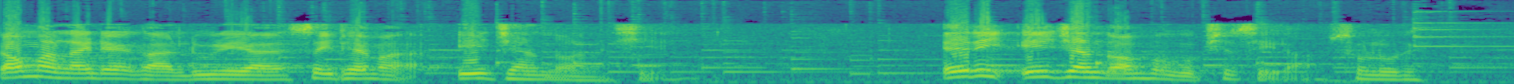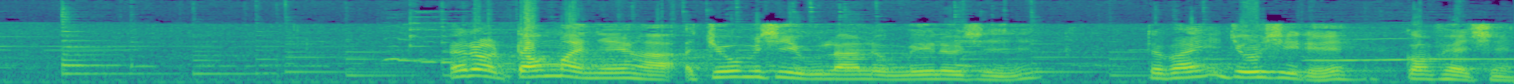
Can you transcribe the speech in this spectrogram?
တောင်းပန်လိုက်တဲ့အခါလူတွေကစိတ်ထဲမှာအေးချမ်းသွားတာရှိတယ် အဲ့ဒီအေးချမ်းသွားမှုကိုဖြစ်စေတာဆိုလိုတယ်အဲ့တော့တောင်းပန်ခြင်းဟာအကျိုးမရှိဘူးလားလို့မေးလို့ရှိရင်တပိုင်းအကျိုးရှိတယ် confession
